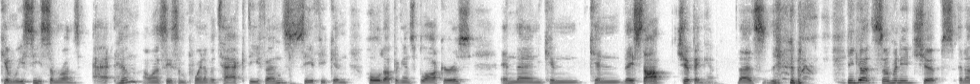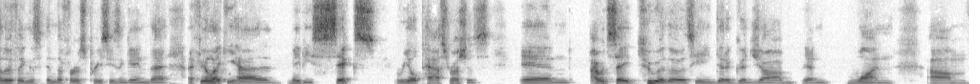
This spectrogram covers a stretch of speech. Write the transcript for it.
Can we see some runs at him? I want to see some point of attack defense, see if he can hold up against blockers, and then can can they stop chipping him? That's he got so many chips and other things in the first preseason game that I feel like he had maybe six real pass rushes and I would say two of those he did a good job, and one um,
